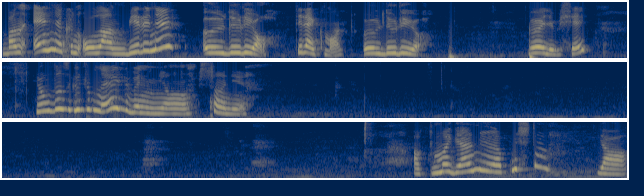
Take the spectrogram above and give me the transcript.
bana en yakın olan birini öldürüyor. Direktman öldürüyor. Böyle bir şey. Yıldız gücüm neydi benim ya? Bir saniye. Aklıma gelmiyor yapmıştım. Ya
